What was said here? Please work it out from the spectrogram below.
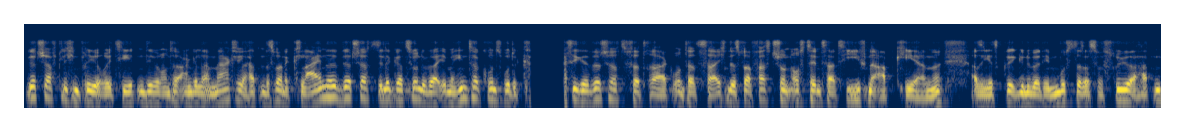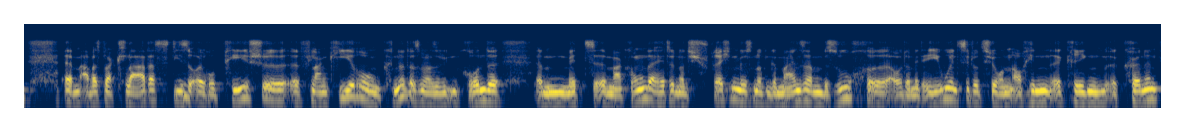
wirtschaftlichen Prioritäten, die wir unter Angela Merkel hatten. Das war eine kleine Wirtschaftsdelegation, die war immer Hintergrund, wurde einziger Wirtschaftsvertrag unterzeichnet. Das war fast schon ostentativ eine Abkehr. Ne? Also jetzt gegenüber dem Muster, das wir früher hatten. Ähm, aber es war klar, dass diese europäische äh, Flankierung, ne, dass man also im Grunde ähm, mit äh, Macron da hätte natürlich sprechen müssen und einen gemeinsamen Besuch äh, oder mit EU-Institutionen auch hinkriegen äh, können,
